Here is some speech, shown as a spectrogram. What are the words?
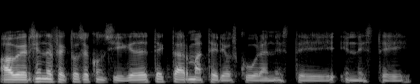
a ver si en efecto se consigue detectar materia oscura en este, en este,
